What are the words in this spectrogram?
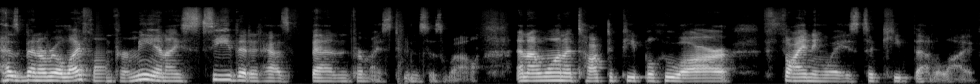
has been a real lifeline for me and i see that it has been for my students as well. And i want to talk to people who are finding ways to keep that alive.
